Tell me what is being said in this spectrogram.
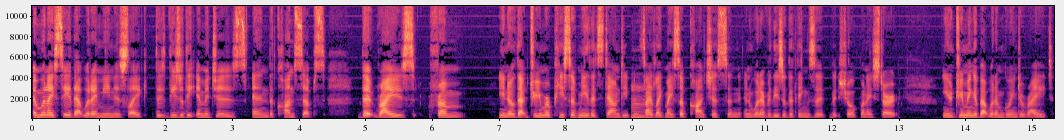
and when I say that, what I mean is like th- these are the images and the concepts that rise from you know that dreamer piece of me that's down deep mm. inside like my subconscious and and whatever these are the things that that show up when i start you know, dreaming about what I'm going to write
